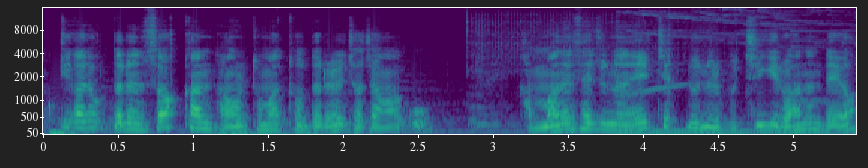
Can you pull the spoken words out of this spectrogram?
토끼 가족들은 수확한 방울토마토들을 저장하고 간만에 세준은 일찍 눈을 붙이기로 하는데요.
